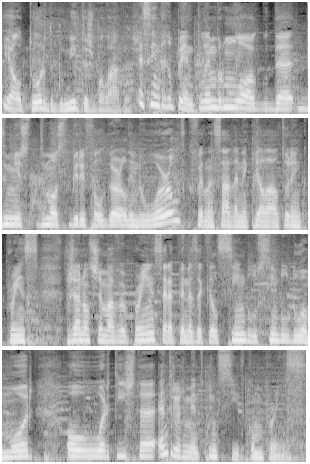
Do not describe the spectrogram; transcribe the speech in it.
e autor de bonitas baladas. Assim, de repente, lembro-me logo da The Most Beautiful Girl in the World, que foi lançada naquela altura em que Prince já não se chamava Prince, era apenas aquele símbolo, o símbolo do amor, ou o artista anteriormente conhecido como Prince.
